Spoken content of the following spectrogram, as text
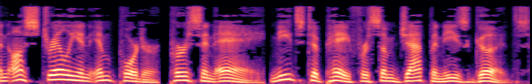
An Australian importer, person A, needs to pay for some Japanese goods.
